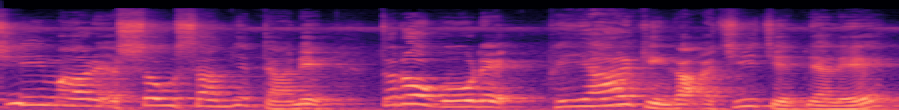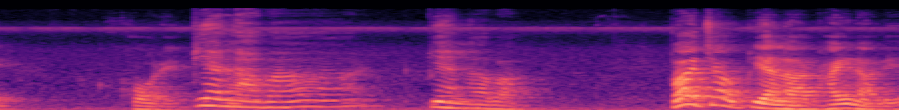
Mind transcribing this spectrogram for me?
ကြီးမားတဲ့အဆုံးအစမြတ်တာနဲ့သူတို့ကိုတဲ့ဘုရားခင်ကအကြီးကျယ်ပြန်လဲခေါ်တယ်ပြန်လာပါပြန်လာပါဘာကြောင့်ပြန်လာခိုင်းတာလဲ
